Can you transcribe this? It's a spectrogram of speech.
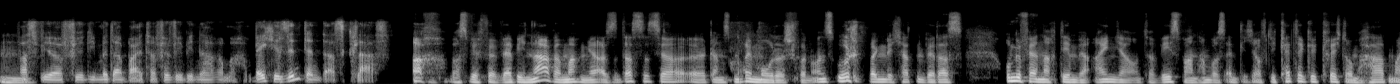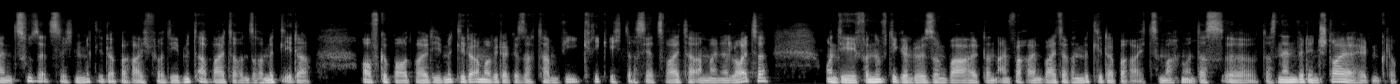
Mhm. was wir für die Mitarbeiter für Webinare machen. Welche sind denn das, Klaas? Ach, was wir für Webinare machen, ja, also das ist ja äh, ganz neumodisch von uns. Ursprünglich hatten wir das ungefähr nachdem wir ein Jahr unterwegs waren, haben wir es endlich auf die Kette gekriegt und haben einen zusätzlichen Mitgliederbereich für die Mitarbeiter unserer Mitglieder aufgebaut, weil die Mitglieder immer wieder gesagt haben, wie kriege ich das jetzt weiter an meine Leute? Und die vernünftige Lösung war halt dann einfach einen weiteren Mitgliederbereich zu machen. Und das, äh, das nennen wir den Steuerheldenclub.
